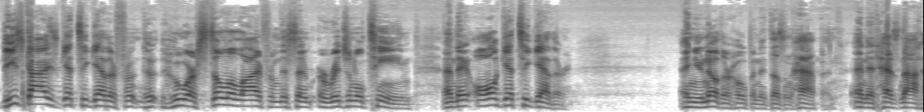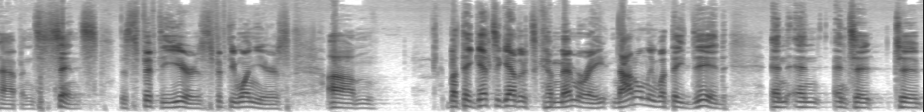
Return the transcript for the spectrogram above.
these guys get together from who are still alive from this original team, and they all get together. And you know they're hoping it doesn't happen. And it has not happened since. This 50 years, 51 years. Um, but they get together to commemorate not only what they did and, and, and to, to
